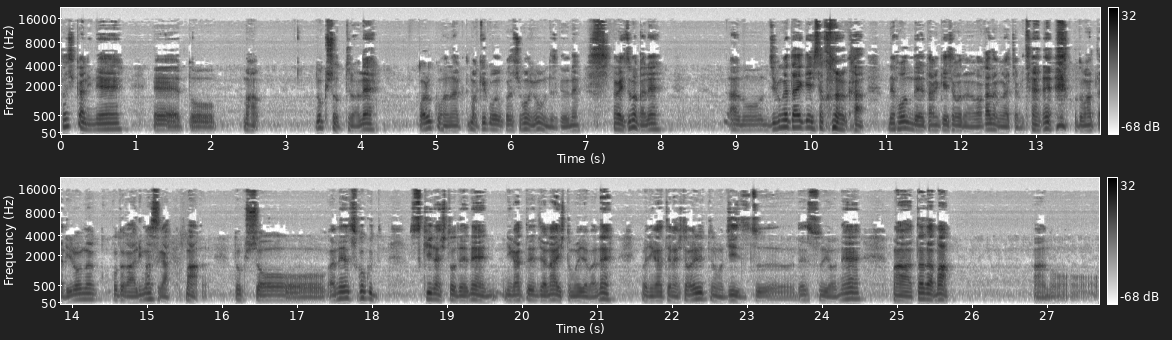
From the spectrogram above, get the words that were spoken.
確かにね、えっ、ー、と、まあ、読書っていうのはね、悪くはなくて、まあ結構私本読むんですけどね、なんかいつもかね、あの、自分が体験したことなのか、ね、本で体験したことなのか分かんなくなっちゃうみたいなね、こともあったり、いろんなことがありますが、まあ、読書がね、すごく好きな人でね、苦手じゃない人もいればね、苦手な人がいるっていうのも事実ですよね。まあ、ただまあ、あの、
